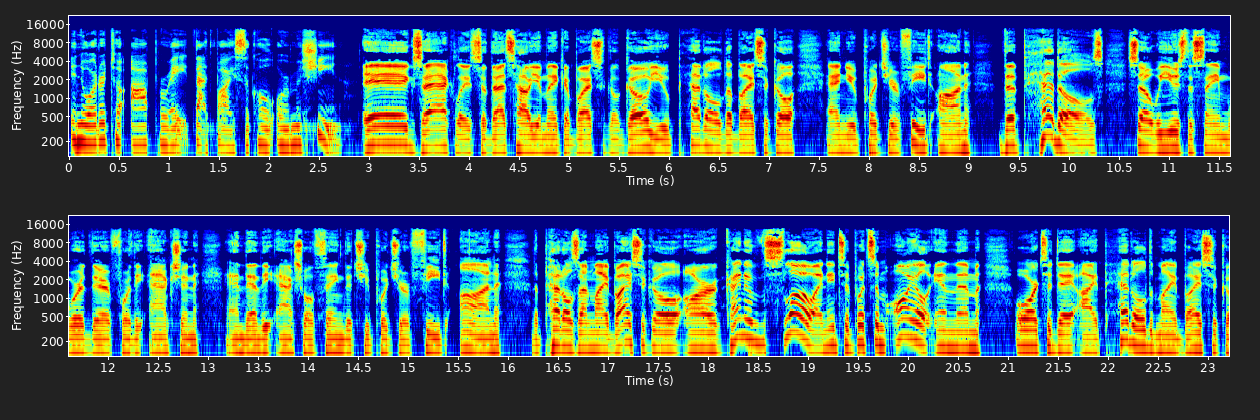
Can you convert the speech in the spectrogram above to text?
in order to operate that bicycle or machine. Exactly. So that's how you make a bicycle go. You pedal the bicycle and you put your feet on the pedals. So we use the same word there for the action and then the actual thing that you put your feet on. The pedals on my bicycle are kind of slow. I need to put some oil in them. Or today I pedaled my bicycle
